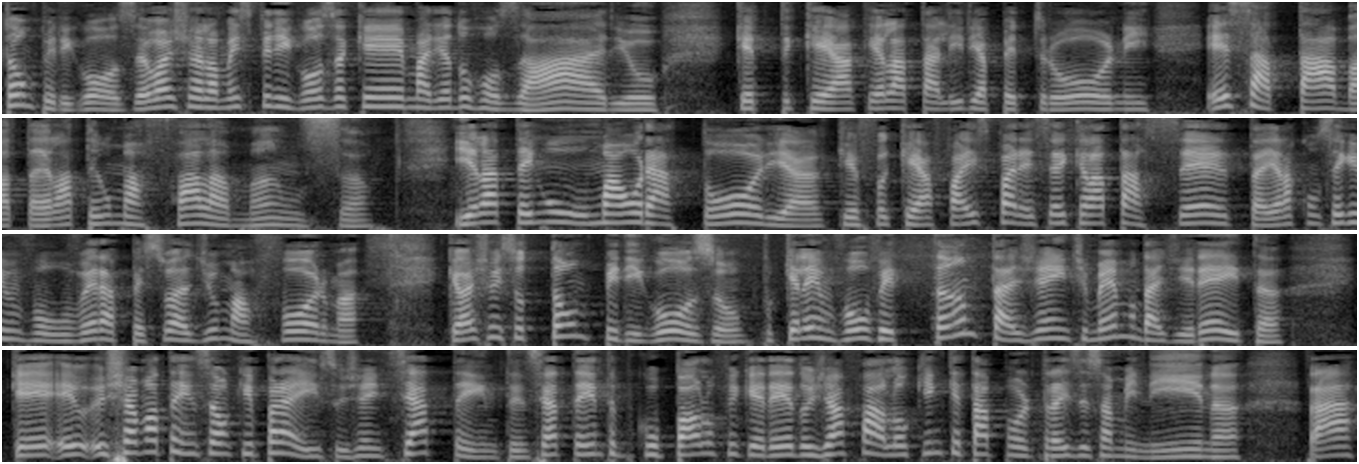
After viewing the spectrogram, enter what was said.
tão perigosa. Eu acho ela mais perigosa que Maria do Rosário, que, que aquela Talíria Petrone. Essa Tabata, ela tem uma fala mansa. E ela tem uma oratória que, que a faz parecer que ela tá certa. E ela consegue envolver a pessoa de uma forma que eu acho isso tão perigoso, porque ela envolve tanta gente, mesmo da direita, que eu, eu chamo atenção aqui para isso, gente. Se atentem, se atentem, porque o Paulo Figueiredo já falou quem que tá por trás dessa menina, tá?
